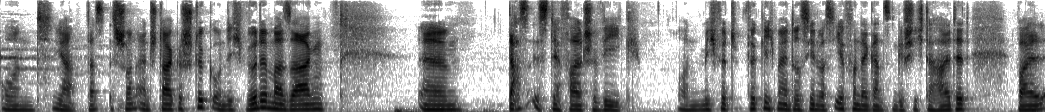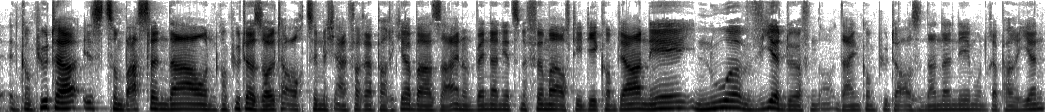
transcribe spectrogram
Und ja, das ist schon ein starkes Stück. Und ich würde mal sagen, ähm, das ist der falsche Weg. Und mich würde wirklich mal interessieren, was ihr von der ganzen Geschichte haltet, weil ein Computer ist zum Basteln da und ein Computer sollte auch ziemlich einfach reparierbar sein. Und wenn dann jetzt eine Firma auf die Idee kommt, ja, nee, nur wir dürfen deinen Computer auseinandernehmen und reparieren.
